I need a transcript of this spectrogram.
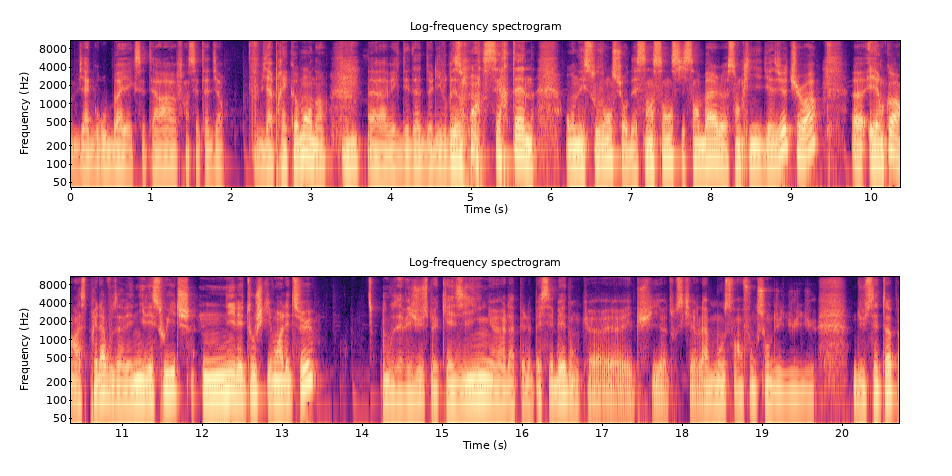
via Group Buy, etc. Enfin, c'est-à-dire via précommande, hein, Mhm. euh, avec des dates de livraison incertaines. On est souvent sur des 500, 600 balles sans cligner des yeux, tu vois. Euh, et encore, à ce prix-là, vous avez ni les switches, ni les touches qui vont aller dessus. Vous avez juste le casing, euh, la, le PCB, donc euh, et puis euh, tout ce qui est la mousse, en fonction du, du, du, du setup.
